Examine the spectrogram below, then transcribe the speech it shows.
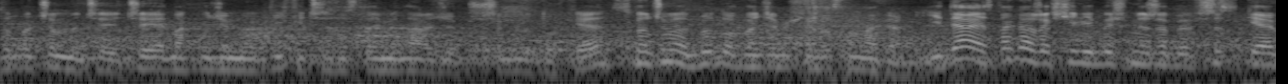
Zobaczymy, czy, czy jednak pójdziemy Wi-Fi, czy zostaniemy na razie przy Bluetoothie. Skończymy Bluetooth, będziemy się zastanawiali. Idea jest taka, że chcielibyśmy, żeby wszystkie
